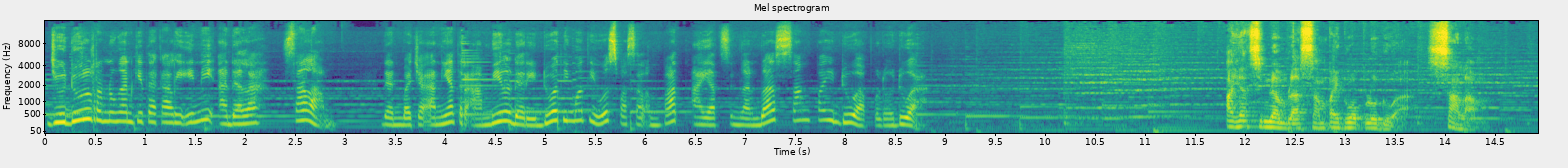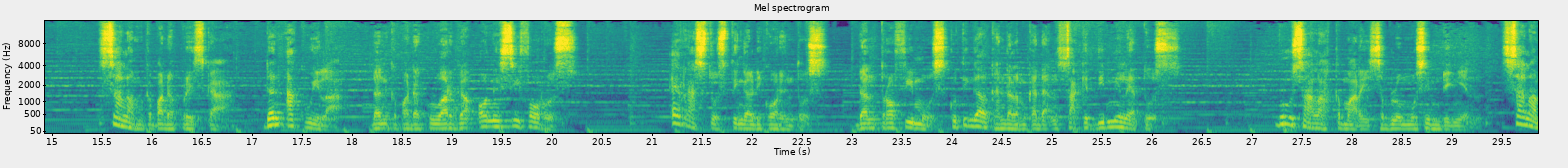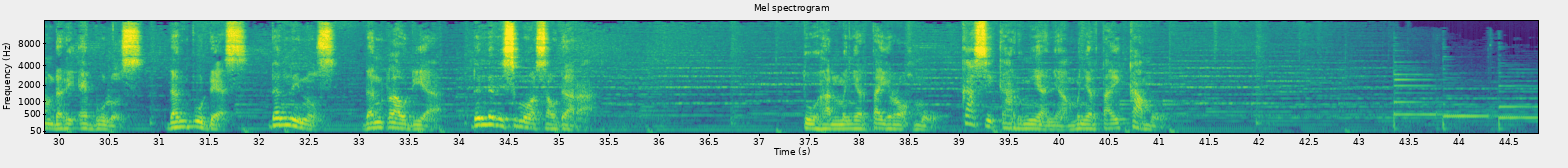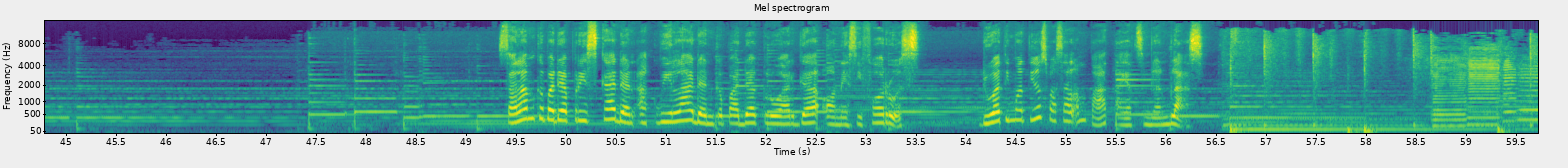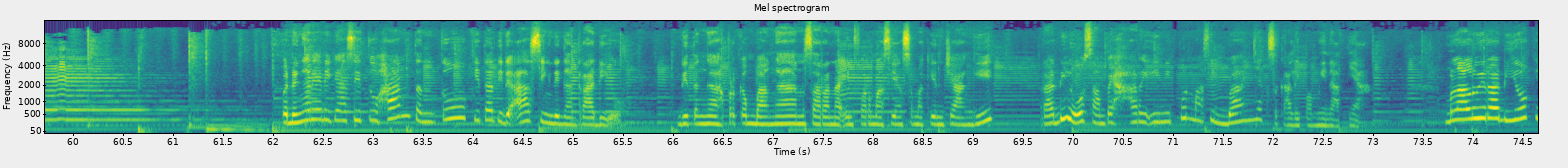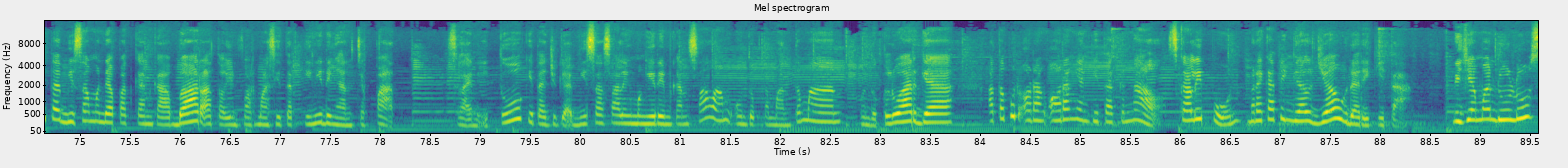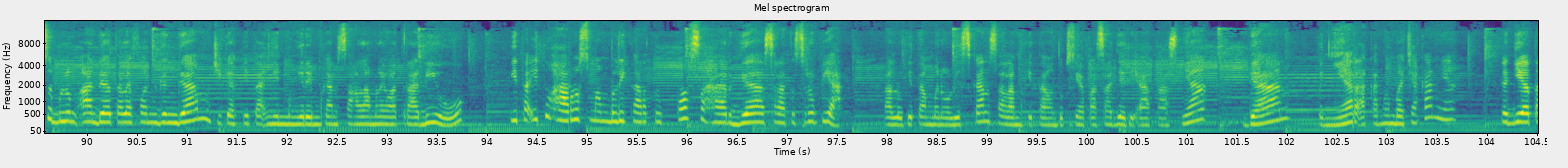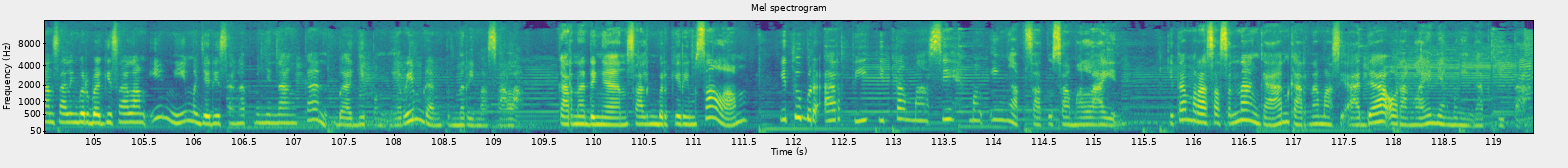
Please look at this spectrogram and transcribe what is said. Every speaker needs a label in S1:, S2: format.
S1: Judul renungan kita kali ini adalah Salam dan bacaannya terambil dari 2 Timotius pasal 4 ayat 19 sampai 22.
S2: Ayat 19 sampai 22. Salam. Salam kepada Priska dan Aquila dan kepada keluarga Onesiforus. Erastus tinggal di Korintus dan Trofimus kutinggalkan dalam keadaan sakit di Miletus berusahalah kemari sebelum musim dingin. Salam dari Ebulus, dan Pudes, dan Linus, dan Claudia, dan dari semua saudara. Tuhan menyertai rohmu, kasih karunia-Nya menyertai kamu.
S1: Salam kepada Priska dan Aquila dan kepada keluarga Onesiforus. 2 Timotius pasal 4 ayat 19. Pendengar yang dikasih Tuhan, tentu kita tidak asing dengan radio. Di tengah perkembangan sarana informasi yang semakin canggih, radio sampai hari ini pun masih banyak sekali peminatnya. Melalui radio, kita bisa mendapatkan kabar atau informasi terkini dengan cepat. Selain itu, kita juga bisa saling mengirimkan salam untuk teman-teman, untuk keluarga, ataupun orang-orang yang kita kenal, sekalipun mereka tinggal jauh dari kita. Di zaman dulu sebelum ada telepon genggam, jika kita ingin mengirimkan salam lewat radio, kita itu harus membeli kartu pos seharga 100 rupiah. Lalu kita menuliskan salam kita untuk siapa saja di atasnya dan penyiar akan membacakannya. Kegiatan saling berbagi salam ini menjadi sangat menyenangkan bagi pengirim dan penerima salam. Karena dengan saling berkirim salam, itu berarti kita masih mengingat satu sama lain kita merasa senang kan karena masih ada orang lain yang mengingat kita.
